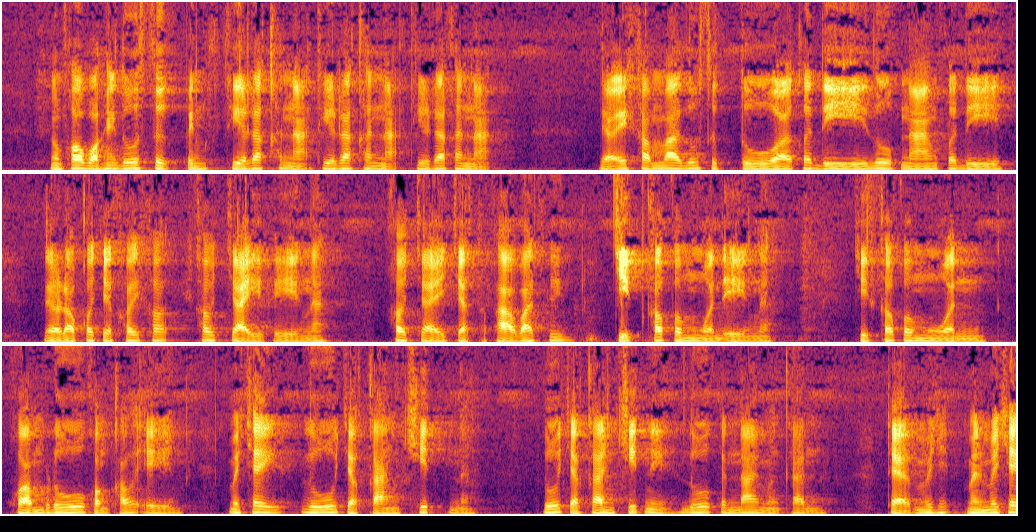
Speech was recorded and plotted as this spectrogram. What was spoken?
ๆหลวงพ่อบอกให้รู้สึกเป็นทีละขณะทีละขณะทีละขณะ เดี๋ยวไอ้คำว่ารู้สึกตัวก็ดี รูปนามก็ดี เดี๋ยวเราก็จะค่อยเข้าใจไปเองนะเข้าใจจากสภาวะที่จิตเขาประมวลเองนะจิตเขาประมวลความรู้ของเขาเอง ไม่ใช่รู้จากการคิดนะรู้จากการคิดนี่รู้กันได้เหมือนกัน แต่มันไม่ใช่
